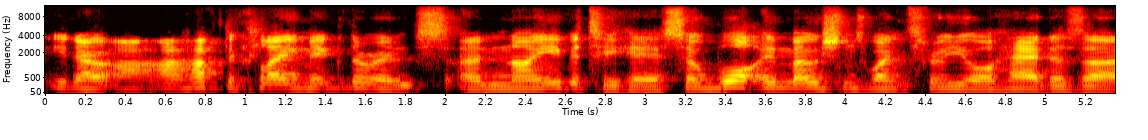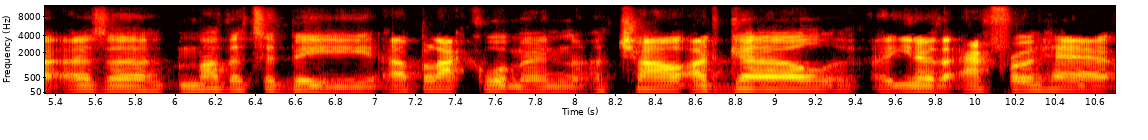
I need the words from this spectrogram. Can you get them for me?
you know? I, I have to claim ignorance and naivety here. So, what emotions went through your head as a as a mother to be, a black woman, a child, a girl? Uh, you know, the afro hair.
